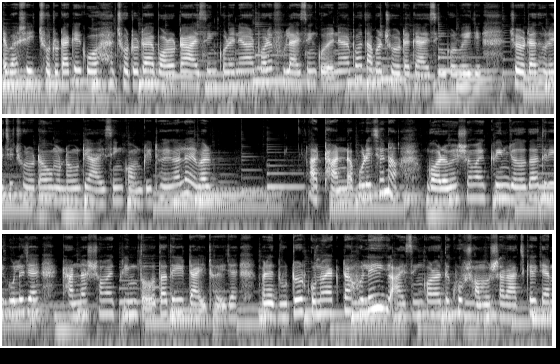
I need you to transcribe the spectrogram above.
এবার সেই ছোটোটাকে ছোটোটা, বড়টা আইসিং করে নেওয়ার পরে ফুল আইসিং করে নেওয়ার পর তারপর ছোটোটাকে আইসিং করব। এই যে ছোটোটা ধরেছি, ছোটোটাও মোটামুটি আইসিং কমপ্লিট হয়ে গেল। এবার আর ঠান্ডা পড়েছে না, গরমের সময় ক্রিম যত তাড়াতাড়ি গলে যায়, ঠান্ডার সময় ক্রিম তত তাড়াতাড়ি টাইট হয়ে যায়। মানে দুটোর কোনো একটা হলেই আইসিং করাতে খুব সমস্যা আর আজকের কেন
